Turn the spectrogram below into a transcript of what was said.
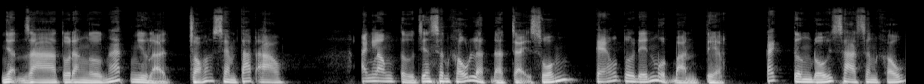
Nhận ra tôi đang ngơ ngác như là chó xem tát ao. Anh Long từ trên sân khấu lật đật chạy xuống, Kéo tôi đến một bàn tiệc Cách tương đối xa sân khấu.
